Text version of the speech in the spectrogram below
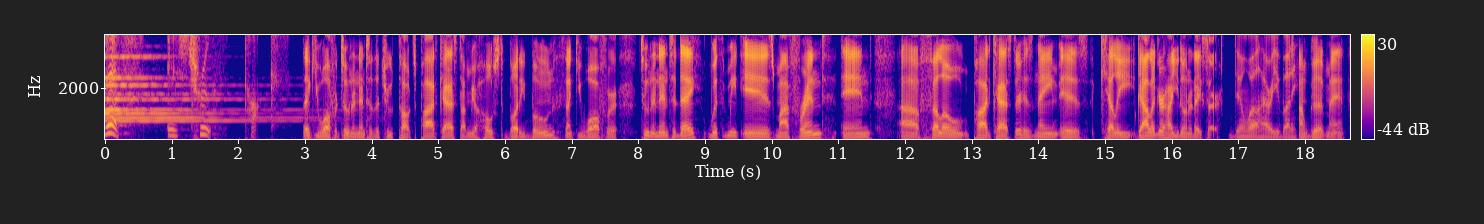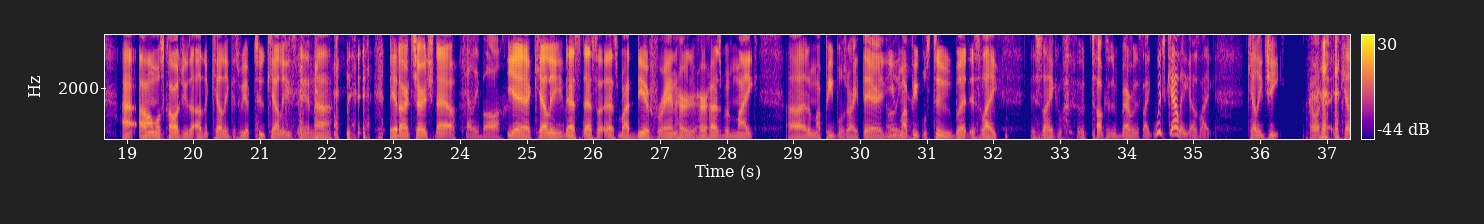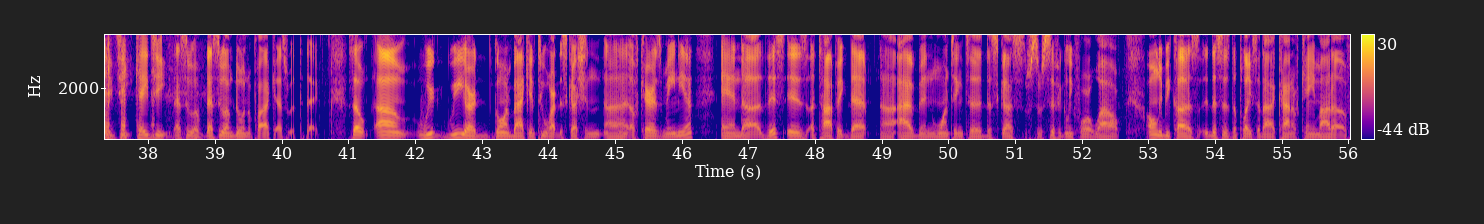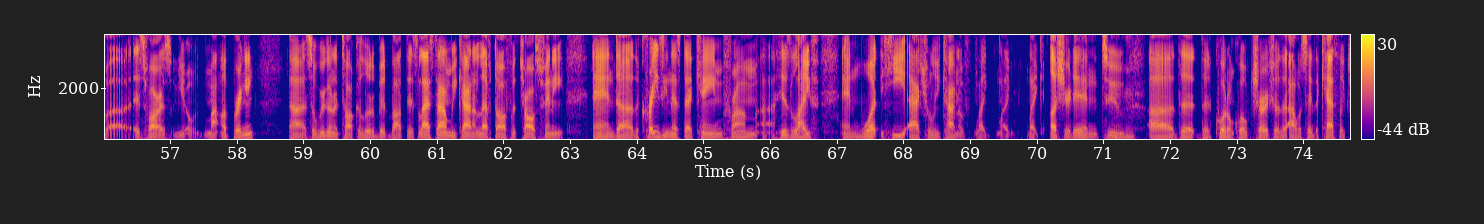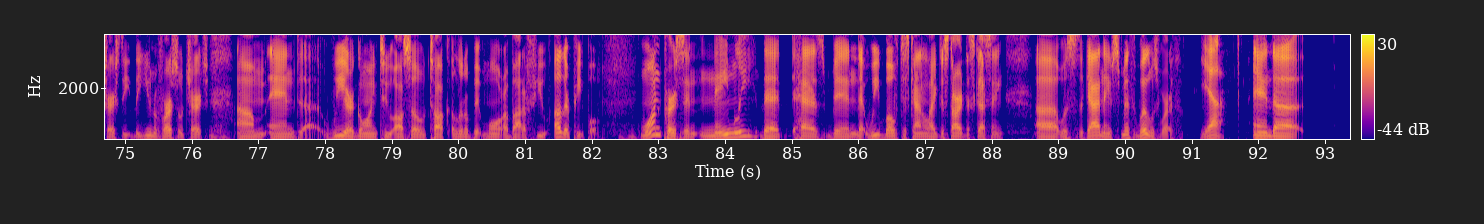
This is Truth Talks. Thank you all for tuning into the Truth Talks podcast. I'm your host, Buddy Boone. Thank you all for tuning in today. With me is my friend and uh, fellow podcaster. His name is Kelly Gallagher. How you doing today, sir? Doing well. How are you, buddy? I'm good, man. I, I almost called you the other Kelly because we have two Kellys in uh, in our church now. Kelly Ball. Yeah, Kelly. That's that's that's my dear friend. Her her husband Mike. Uh, my peoples right there. You Oh, my yeah. peoples too. But it's like it's like talking to Beverly. It's like which Kelly? I was like Kelly G. How about that? Kelly G. KG. That's who I'm, that's who I'm doing the podcast with today. So um, we we are going back into our discussion uh, of charismania, and uh, this is a topic that uh, I've been wanting to discuss specifically for a while, only because this is the place that I kind of came out of uh, as far as you know my upbringing. Uh, so we're going to talk a little bit about this. Last time we kind of left off with Charles Finney and uh, the craziness that came from uh, his life and what he actually kind of like like like ushered in to Mhm. uh, the the quote unquote church or the I would say the Catholic Church, the the universal church. Mhm. Um, and uh, we are going to also talk a little bit more about a few other people. Mhm. One person, namely, that has been that we both just kind of like to start discussing, uh, was a guy named Smith Wigglesworth, Yeah. and uh,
